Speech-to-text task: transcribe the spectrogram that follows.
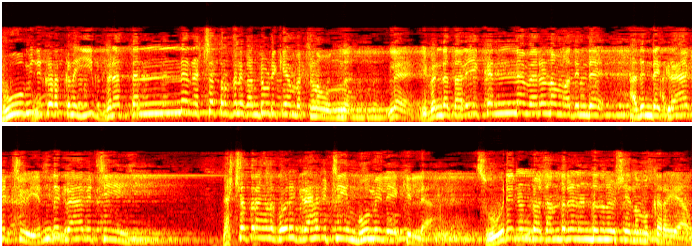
ഭൂമിയിൽ കിടക്കണ ഈ ഇവനെ തന്നെ നക്ഷത്രത്തിന് കണ്ടുപിടിക്കാൻ പറ്റണം ഒന്ന് അല്ലെ? ഇവന്റെ തലയിൽ തന്നെ വരണം അതിന്റെ അതിന്റെ ഗ്രാവിറ്റി എന്ത് ഗ്രാവിറ്റി നക്ഷത്രങ്ങൾക്ക് ഒരു ഗ്രാവിറ്റിയും ഭൂമിയിലേക്കില്ല. സൂര്യനുണ്ടോ ചന്ദ്രനുണ്ടോ എന്ന വിഷയം നമുക്കറിയാം.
